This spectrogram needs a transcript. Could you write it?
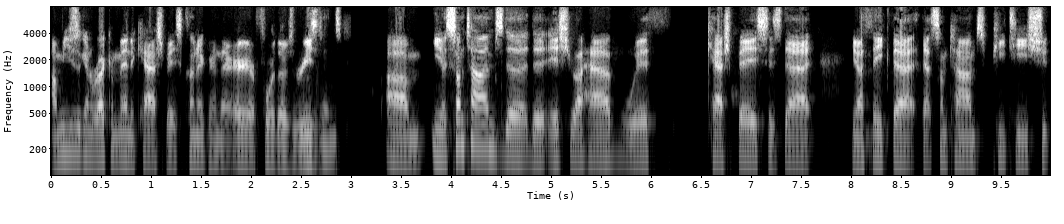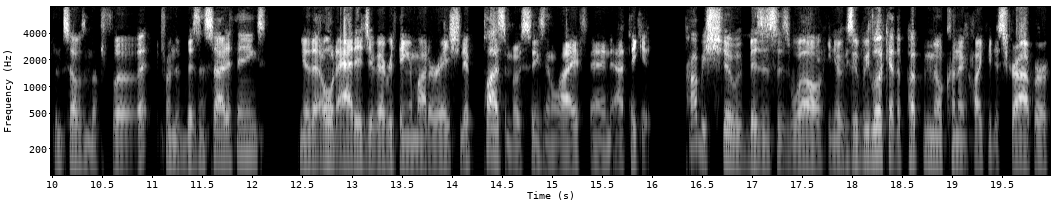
I'm usually going to recommend a cash-based clinic in their area for those reasons. Um, you know, sometimes the the issue I have with cash-based is that you know I think that that sometimes PTs shoot themselves in the foot from the business side of things. You know, that old adage of everything in moderation, it applies to most things in life, and I think it probably should with business as well. You know, because if we look at the puppy mill clinic like you described, where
